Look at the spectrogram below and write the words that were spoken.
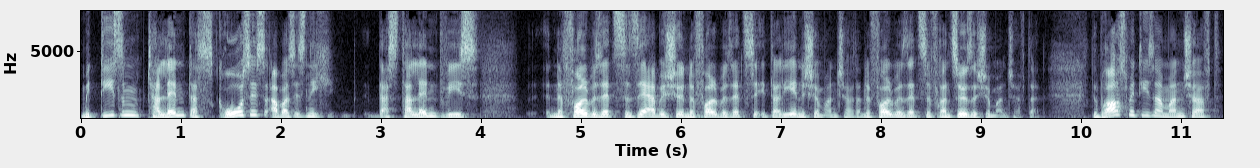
mit diesem Talent, das groß ist, aber es ist nicht das Talent, wie es eine vollbesetzte serbische, eine vollbesetzte italienische Mannschaft, eine vollbesetzte französische Mannschaft hat. Du brauchst mit dieser Mannschaft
